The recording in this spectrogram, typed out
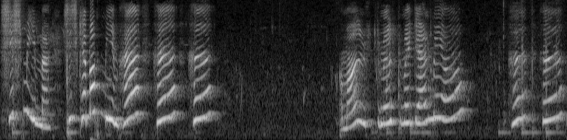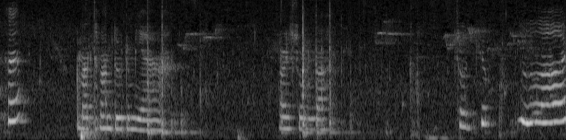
Şiş miyim ben? Şiş kebap mıyım? He? He? He? Aman üstüme üstüme gelme ya. He? He? He? Aman tamam durdum ya. Ay sonunda. Çocuklar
